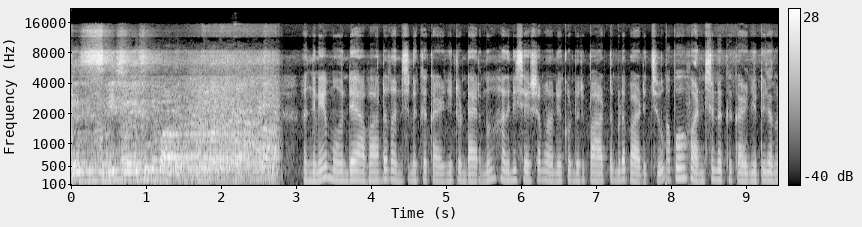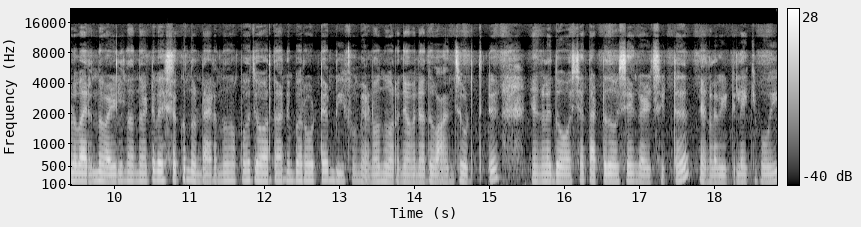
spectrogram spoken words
Yes, yes, yes, it's a part of it. അങ്ങനെ മോന്റെ അവാർഡ് ഫംഗ്ഷനൊക്കെ കഴിഞ്ഞിട്ടുണ്ടായിരുന്നു. അതിനുശേഷം അവനെ കൊണ്ടൊരു പാട്ടും കൂടെ പാടിച്ചു. അപ്പോൾ ഫംഗ്ഷനൊക്കെ കഴിഞ്ഞിട്ട് ഞങ്ങൾ വരുന്ന വഴിയിൽ നന്നായിട്ട് വിശക്കുന്നുണ്ടായിരുന്നു. അപ്പോൾ ജോർദാന് ബറോട്ടയും ബീഫും വേണമെന്ന് പറഞ്ഞ് അവനത് വാങ്ങിച്ചു കൊടുത്തിട്ട് ഞങ്ങൾ ദോശ തട്ടുദോശയും കഴിച്ചിട്ട് ഞങ്ങൾ വീട്ടിലേക്ക് പോയി.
